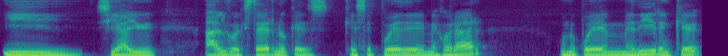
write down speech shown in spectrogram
Y si hay algo externo que, es, que se puede mejorar, uno puede medir en qué,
